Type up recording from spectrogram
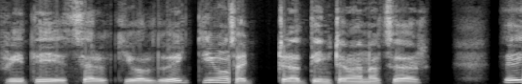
ফ্রিতে এসে আর কি বলতো? এই কি চারটা তিনটা ম্যান আছে আর। এই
